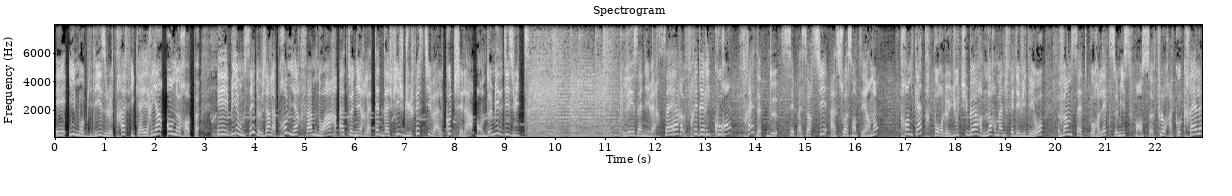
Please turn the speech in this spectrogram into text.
et immobilise le trafic aérien en Europe. Et Beyoncé devient la première femme noire à tenir la tête d'affiche du festival Coachella en 2018. Les anniversaires, Frédéric Courant, Fred, de C'est pas sorcier à 61 ans, 34 pour le youtubeur Norman fait des vidéos, 27 pour l'ex-Miss France Flora Coquerel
